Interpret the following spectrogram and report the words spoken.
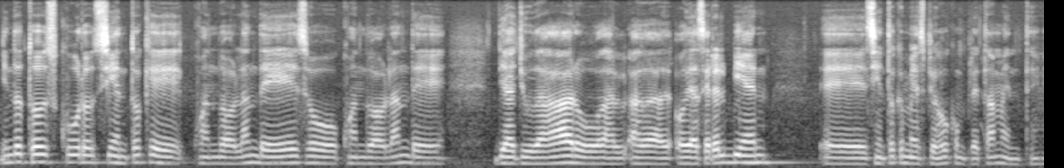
viendo todo oscuro, siento que cuando hablan de eso, o cuando hablan de, de ayudar o, o, de hacer el bien, eh, siento que me despejo completamente.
